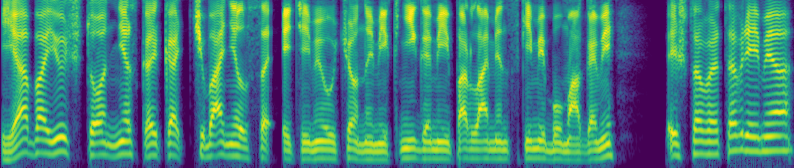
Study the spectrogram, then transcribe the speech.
Я боюсь, что он несколько чванился этими учеными книгами и парламентскими бумагами, и что в это время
